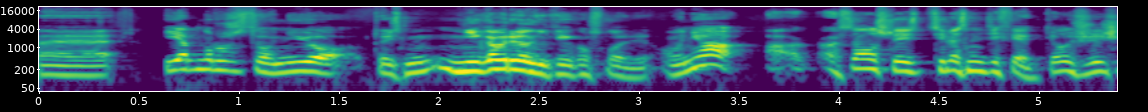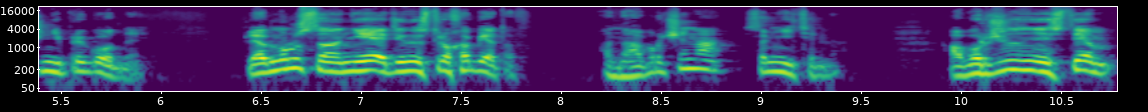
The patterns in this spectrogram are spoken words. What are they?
Э, и обнаружился у нее, то есть не говорил никаких условий, а у нее оказалось, что есть телесный дефект, делающий женщину непригодной. Или обнаружился на ней один из трех обетов. Она обручена, сомнительно. Обручился не с тем,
